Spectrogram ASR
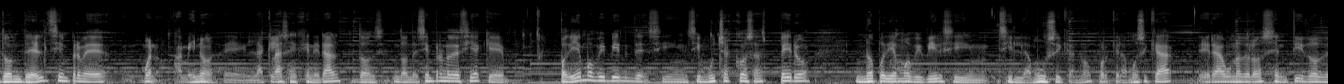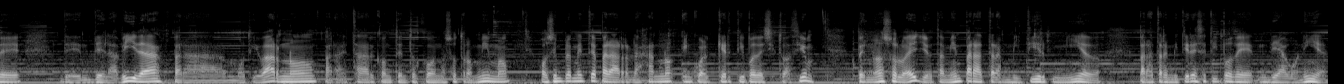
donde él siempre me, bueno, a mí no, en la clase en general, donde, siempre nos decía que podíamos vivir sin, muchas cosas, pero no podíamos vivir sin, la música, ¿no? Porque la música era uno de los sentidos de, la vida para motivarnos, para estar contentos con nosotros mismos o simplemente para relajarnos en cualquier tipo de situación. Pero no solo ello, también para transmitir miedo, para transmitir ese tipo de, agonía.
